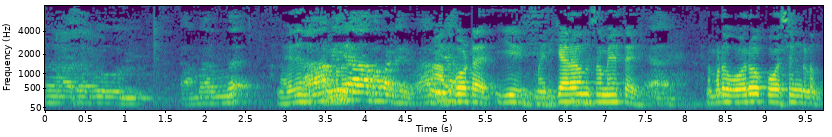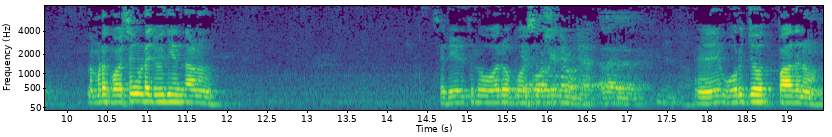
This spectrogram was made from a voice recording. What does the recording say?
നാദഭൂമി അമർന്ന് അതായത് നമ്മൾ ആവിരാഭ ആ, പോട്ടെ ഈ മരിക്കാറാവുന്ന സമയത്തെ നമ്മുടെ ഓരോ കോശങ്ങളും നമ്മുടെ കോശങ്ങളുടെ ജോലി എന്താണ്? ശരീരത്തിൽ ഓരോ കോശങ്ങളും. ഊർജോത്പാദനമാണ്.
